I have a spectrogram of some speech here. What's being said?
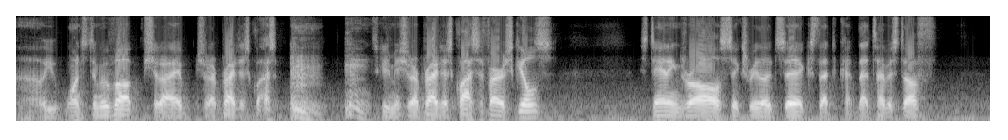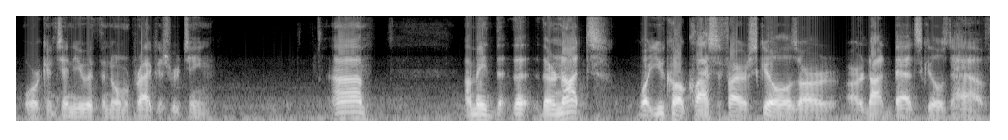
Uh, he wants to move up. Should I should I practice class? excuse me. Should I practice classifier skills? Standing draw, six reload six, that that type of stuff, or continue with the normal practice routine. Uh, I mean, th- th- they're not what you call classifier skills are are not bad skills to have.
